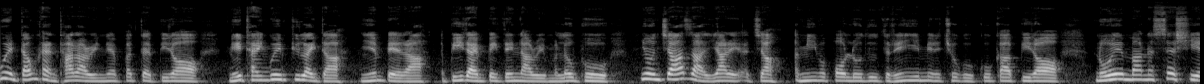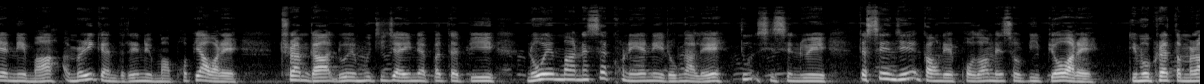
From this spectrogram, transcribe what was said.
ခွင့်တောင်းခံထားတာတွေနဲ့ပတ်သက်ပြီးတော့နေထိုင်ခွင့်ပြုလိုက်တာညင်းပယ်တာအပြီးတိုင်ပိတ်သိမ်းတာတွေမလုပ်ဖို့ညွှန်ကြားစာရတဲ့အကြောင်းအမည်မဖော်လိုသူသတင်းရင်းမြစ်တချို့ကိုကိုးကားပြီးတော့နိုဝင်ဘာ28ရက်နေ့မှာအမေရိကန်သတင်းတွေမှာဖော်ပြပါရတယ်။ Trump ကလူဝင်မှုကြီးကြပ်ရေးနဲ့ပတ်သက်ပြီးနိုဝင်ဘာ28ရက်နေ့တုန်းကလည်းသူ့အစီအစဉ်တွေတဆင်ချင်းအကောင့်တွေပေါ်သွားမယ်ဆိုပြီးပြောပါတယ်။ ဒီမိုကရက်သမ္မတ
